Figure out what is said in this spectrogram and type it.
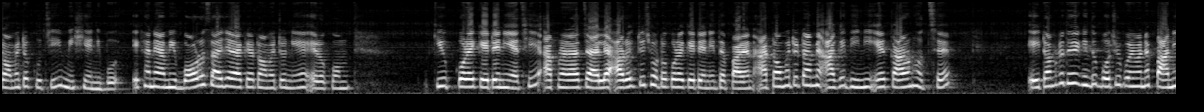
টমেটো কুচি মিশিয়ে নিব। এখানে আমি বড় সাইজের একটা টমেটো নিয়ে এরকম কিউব করে কেটে নিয়েছি। আপনারা চাইলে আরও একটু ছোট করে কেটে নিতে পারেন। আর টমেটোটা আমি আগে দিইনি, এর কারণ হচ্ছে এই টমেটো থেকে কিন্তু প্রচুর পরিমাণে পানি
